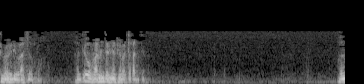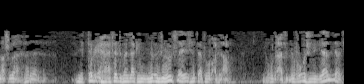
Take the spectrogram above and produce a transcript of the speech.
كما في الروايات الأخرى حتى يخرى من دفنها كما تقدم. والمقصود يتبعها تدفن لكن الجلوس لا يجلس حتى توضع في الأرض. إذا وضعت من رؤوس الرجال جلس.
